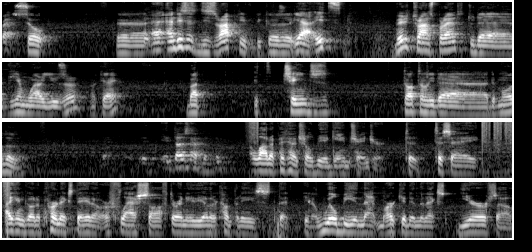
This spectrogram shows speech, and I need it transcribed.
Right. So, uh, and this is disruptive because, uh, yeah, it's very transparent to the VMware user, okay? But it changes totally the, the model. It, it does have the, a lot of potential to be a game changer. To, to say, I can go to PernixData or FlashSoft or any of the other companies that you know will be in that market in the next year or so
